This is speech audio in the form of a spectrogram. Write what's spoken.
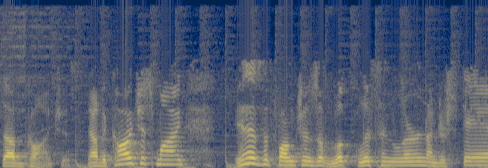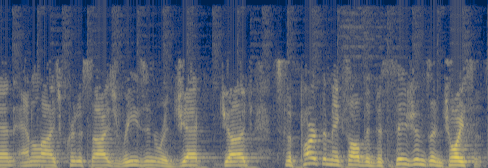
subconscious. Now the conscious mind, it has the functions of look, listen, learn, understand, analyze, criticize, reason, reject, judge. It's the part that makes all the decisions and choices.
